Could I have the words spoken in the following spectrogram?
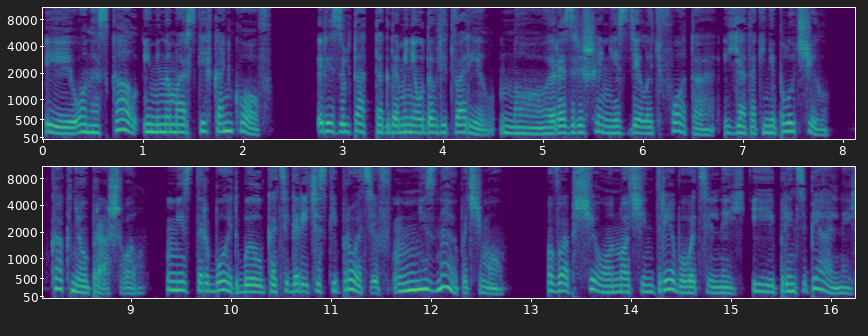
и он искал именно морских коньков. Результат тогда меня удовлетворил, но разрешение сделать фото я так и не получил. Как не упрашивал. Мистер Бойд был категорически против, не знаю почему. Вообще он очень требовательный и принципиальный.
